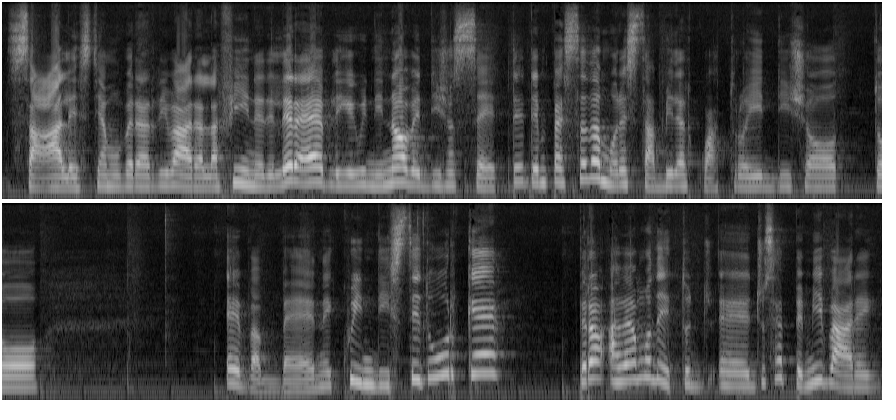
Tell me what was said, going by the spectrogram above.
sale stiamo per arrivare alla fine delle repliche quindi 9,17 tempesta d'amore stabile al 4,18 e va bene quindi ste turche? Però avevamo detto eh, Giuseppe mi pare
